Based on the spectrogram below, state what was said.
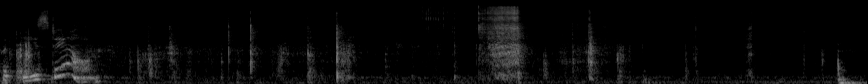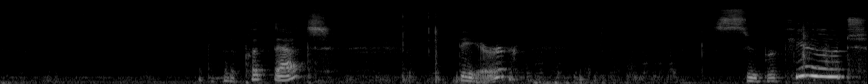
put these down. I'm going to put that there. Super cute.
